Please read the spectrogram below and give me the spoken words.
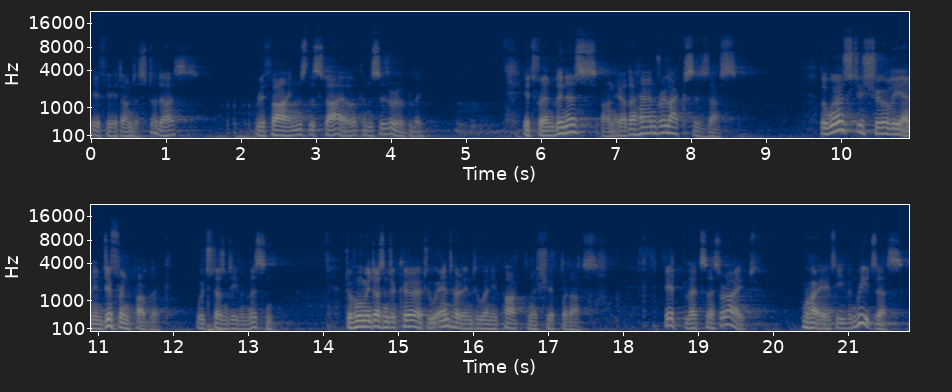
if it understood us, refines the style considerably. Its friendliness, on the other hand, relaxes us the worst is surely an indifferent public, which doesn't even listen, to whom it doesn't occur to enter into any partnership with us. It lets us write. Why, it even reads us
